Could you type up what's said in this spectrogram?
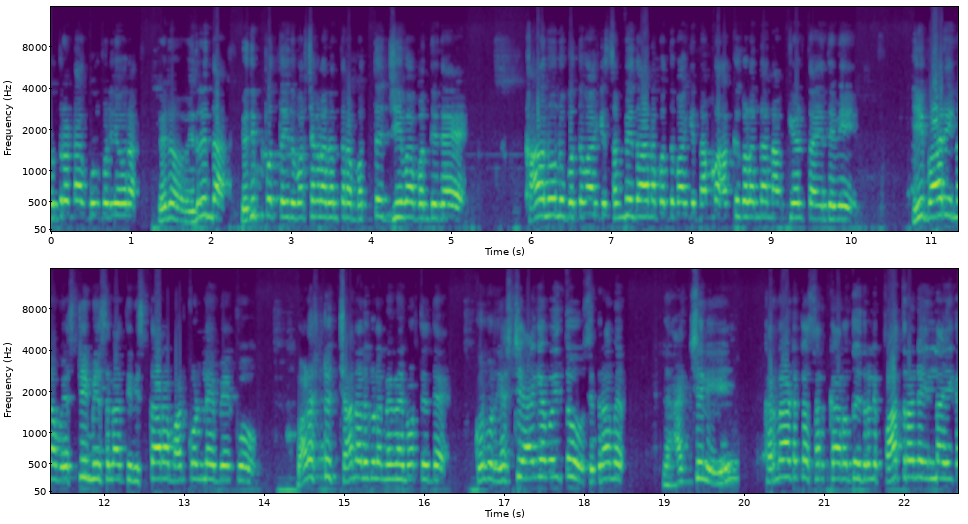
ರುದ್ರಣ್ಣ ಗುರುಗಳಿಯವರ ಏನು, ಇದರಿಂದ ಇಪ್ಪತ್ತೈದು ವರ್ಷಗಳ ನಂತರ ಮತ್ತೆ ಜೀವ ಬಂದಿದೆ. ಕಾನೂನುಬದ್ಧವಾಗಿ, ಸಂವಿಧಾನಬದ್ಧವಾಗಿ ನಮ್ಮ ಹಕ್ಕುಗಳನ್ನ ನಾವು ಕೇಳ್ತಾ ಇದ್ದೀವಿ. ಈ ಬಾರಿ ನಾವು ಎಸ್ ಟಿ ಮೀಸಲಾತಿ ವಿಸ್ತಾರ ಮಾಡ್ಕೊಂಡ್ಲೇಬೇಕು ಬಹಳಷ್ಟು ಚಾನಲ್ಗಳನ್ನೇ ನೋಡ್ತಿದ್ದೆ. ಕುರುಬರು ಎಸ್ ಟಿ ಆಗೇ ಹೋಯ್ತು. ಸಿದ್ದರಾಮಯ್ಯ ಆಕ್ಚುಲಿ ಕರ್ನಾಟಕ ಸರ್ಕಾರದ್ದು ಇದರಲ್ಲಿ ಪಾತ್ರನೇ ಇಲ್ಲ ಈಗ.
